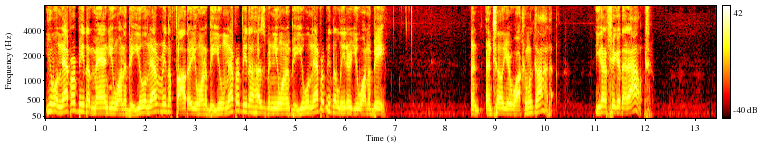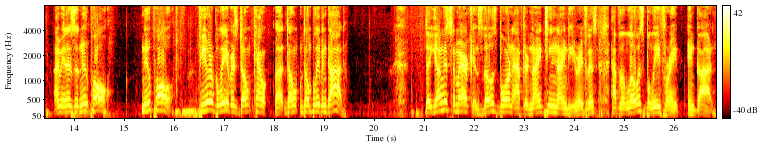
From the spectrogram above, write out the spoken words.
you will never be the man you want to be. You will never be the father you want to be. You will never be the husband you want to be. You will never be the leader you want to be un- until you're walking with God. You got to figure that out. I mean, there's a new poll. New poll. Fewer believers don't count. Uh, don't don't believe in God. The youngest Americans, those born after 1990, ready for this, have the lowest belief rate in God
